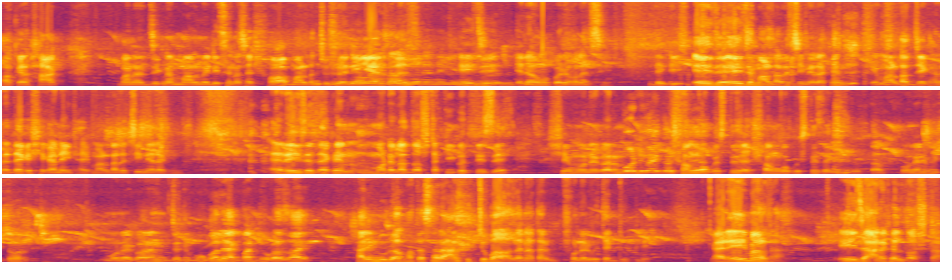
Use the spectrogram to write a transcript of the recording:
হকের হাক। মানে যেখানে মাল মেডিসিন আছে সব মালটা চুষে নিয়ে আস- এই যে এরকম করে বলেছে দেখি এই যে এই যে মালটারে চিনে রাখেন এই মালটা যেখানে দেখে সেখানেই খায় মালটারে চিনে রাখেন। আর এই যে দেখেন মটেলার দশটা কি করতেছে সে মনে করেন সঙ্গ খুঁজতেছে সঙ্গ খুঁজতেছে কিন্তু। তার ফোনের ভিতর মনে করেন যদি গুগলে একবার ঢোকা যায় খালি নুরা ফাতা ছাড়া আর কিচ্ছু পাওয়া যায় না তার ফোনের ভিতরে ঢুকলে আর এই মালটা, এই যে আর খেল দশটা,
